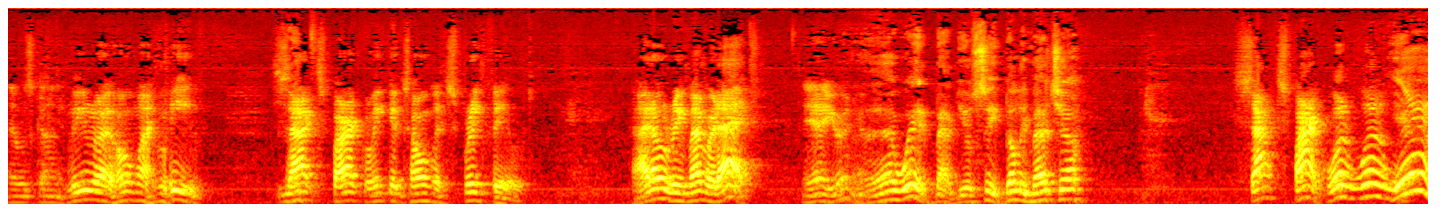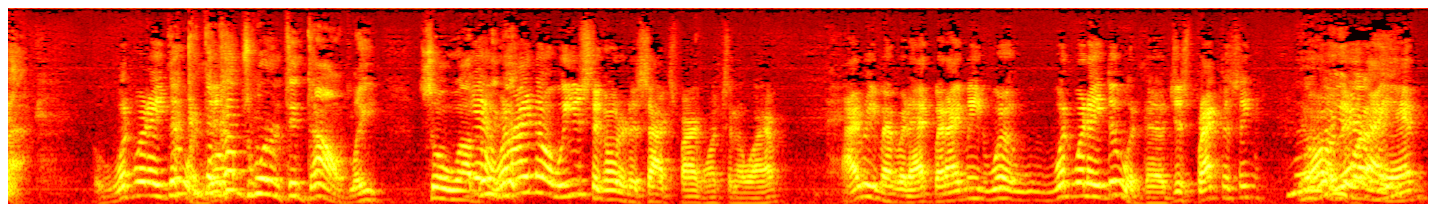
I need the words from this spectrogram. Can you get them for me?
that was gone. Leroy home on leave. Sox Park, Lincoln's home in Springfield. I don't remember that. Yeah, you're in there. Uh, wait a minute, you'll see. Billy Metcha. Sox Park. What? What? Yeah. What were they The, doing? the Cubs weren't in town, Lee. So, uh, yeah, Billy well, Met- I know we used to go to the Sox Park once in a while. I remember that, but I mean, what, what were they doing? Uh, just practicing? oh, there there are, I am.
